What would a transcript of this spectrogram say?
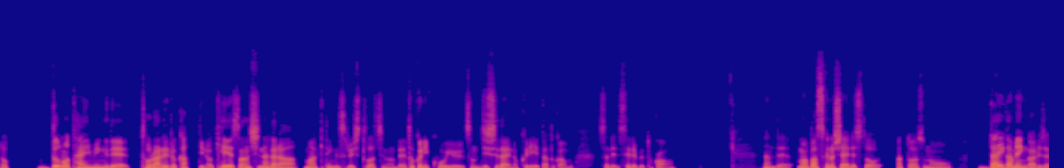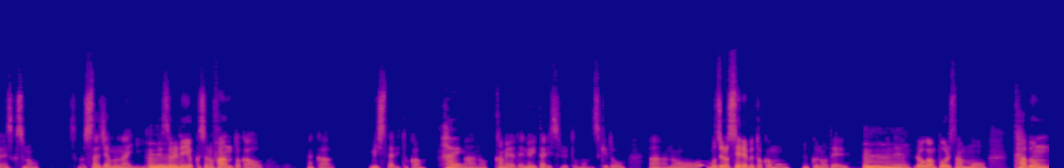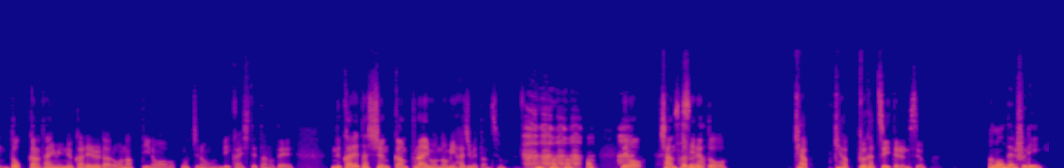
のどのタイミングで取られるかっていうのを計算しながらマーケティングする人たちなので特にこういうその次世代のクリエイターとかそれセレブとかなんで、まあ、バスケの試合ですとあとはその大画面があるじゃないですかそのそのスタジアムの内に。うんでそれでよくそのファンとかをなんか見せたりとかはい。あのカメラで抜いたりすると思うんですけどあのもちろんセレブとかも抜くのでうなんでん。ローガン・ポールさんも多分どっかのタイミングに抜かれるだろうなっていうのはもちろん理解してたので抜かれた瞬間プライムを飲み始めたんですよ でもちゃんと見るとキャップキャップがついてるんですよあ飲んでるふり。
